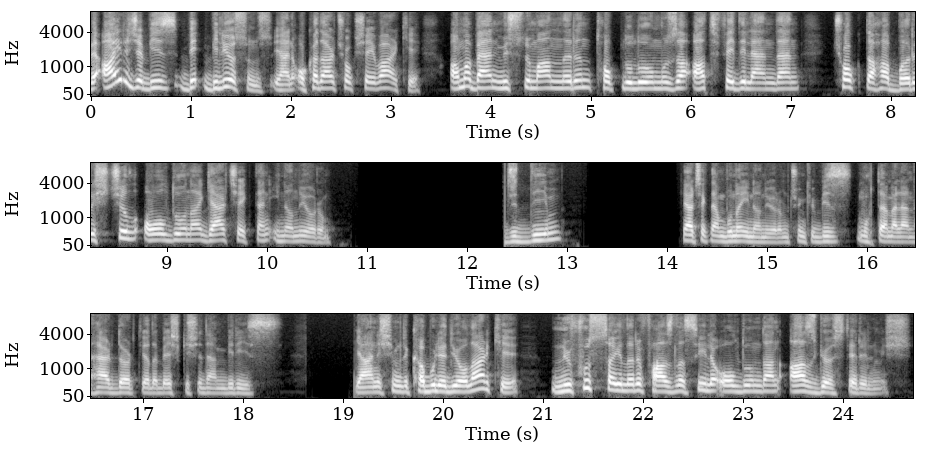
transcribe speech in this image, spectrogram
Ve ayrıca biz biliyorsunuz yani o kadar çok şey var ki ama ben Müslümanların topluluğumuza atfedilenden çok daha barışçıl olduğuna gerçekten inanıyorum. Ciddiyim. Gerçekten buna inanıyorum. Çünkü biz muhtemelen her dört ya da beş kişiden biriyiz. Yani şimdi kabul ediyorlar ki nüfus sayıları fazlasıyla olduğundan az gösterilmiş.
